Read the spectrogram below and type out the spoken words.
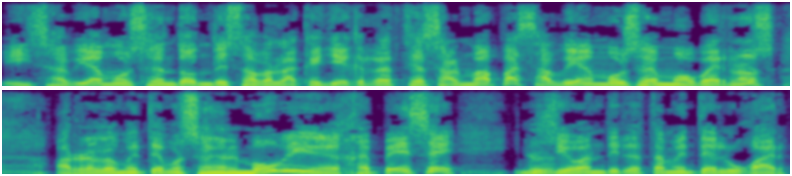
y sabíamos en dónde estaba la calle gracias al mapa, sabíamos en movernos, ahora lo metemos en el móvil, en el GPS y nos mm. llevan directamente al lugar.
